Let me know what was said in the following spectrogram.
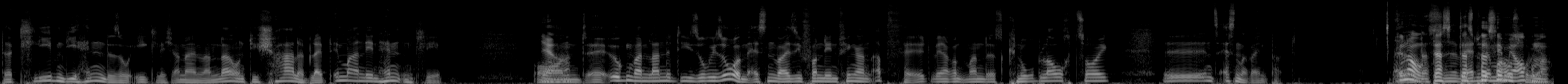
da kleben die Hände so eklig aneinander und die Schale bleibt immer an den Händen kleben. Ja. Und äh, irgendwann landet die sowieso im Essen, weil sie von den Fingern abfällt, während man das Knoblauchzeug äh, ins Essen reinpackt. Also Genau, das, das, äh, wir passiert mir auch immer.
